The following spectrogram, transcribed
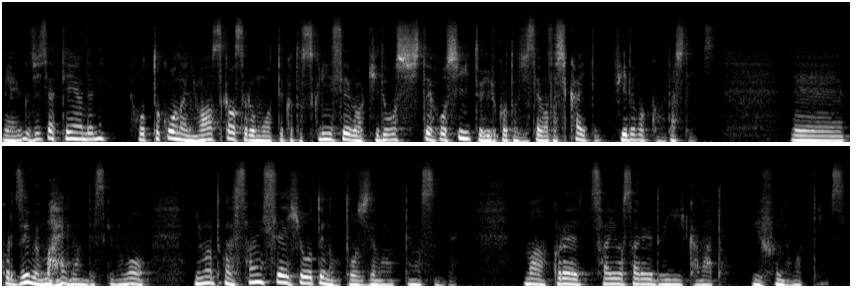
えー、実際提案でね、ホットコーナーにマウスカーソルを持っていくとスクリーンセーバーを起動してほしいということを実際私書いてフィードバックを出しています。えー、これずいぶん前なんですけども、今のところ賛成表というのを投じてもらってますんで、まあこれ採用されるといいかなというふうに思っています。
